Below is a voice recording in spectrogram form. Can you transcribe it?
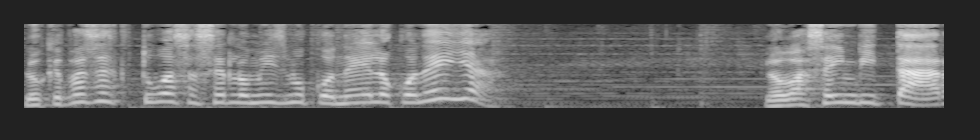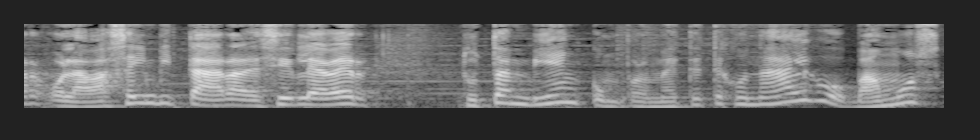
Lo que pasa es que tú vas a hacer lo mismo con él o con ella lo vas a invitar o la vas a invitar a decirle, a ver, tú también comprométete con algo, vamos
